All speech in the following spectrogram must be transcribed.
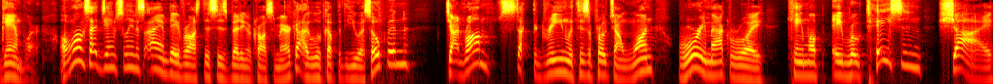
Gambler. Alongside James Salinas, I am Dave Ross. This is Betting Across America. I look up at the U.S. Open. Jon Rahm stuck the green with his approach on one. Rory McIlroy came up a rotation shy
